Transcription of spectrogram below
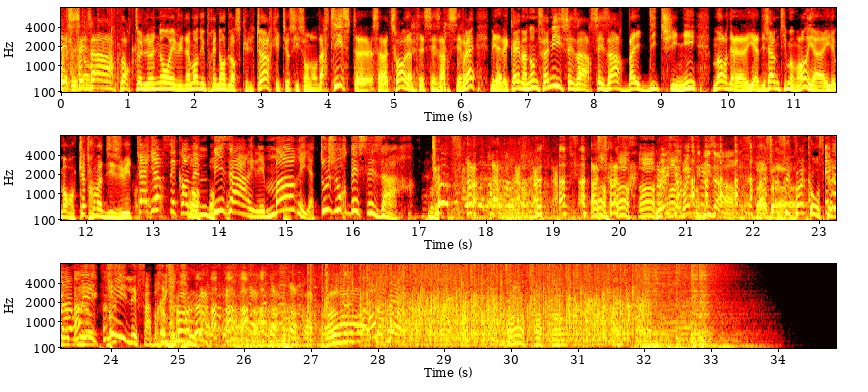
Les Césars portent le nom évidemment du prénom de leur sculpteur, qui était aussi son nom d'artiste. Euh, Ça va de soi, on l'appelait César, c'est vrai, mais il avait quand même un nom de famille, César. César Baldicini, mort euh, il y a déjà un petit moment. Il, y a- il est mort en 98. D'ailleurs, c'est quand même bizarre. Il est mort et il y a toujours des Césars. Ah ça, Oui, c'est vrai que c'est bizarre. ah, ça, c'est pas con ce Eh qu'elle ben a dit. oui, qui les fabrique On Oh, oh.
